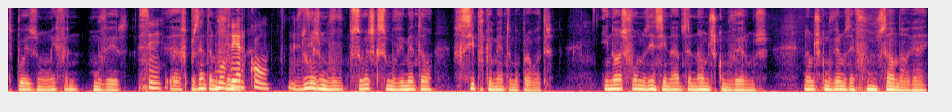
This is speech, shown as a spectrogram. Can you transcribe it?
depois um hífen mover. Sim. Uh, representa no mover fundo, com duas Sim. pessoas que se movimentam reciprocamente uma para a outra. E nós fomos ensinados a não nos comovermos, não nos comovermos em função de alguém,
